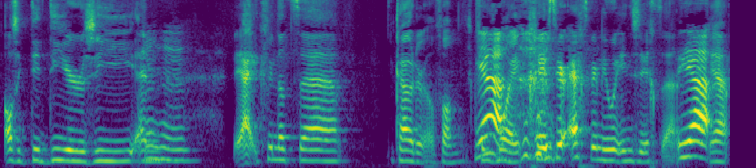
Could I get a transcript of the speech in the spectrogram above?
als ik dit dier zie. En Mhm. ja, ik vind dat... eh, ik hou er wel van. Ik vind Ja. het mooi. Het geeft weer echt weer nieuwe inzichten. Ja, Ja.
